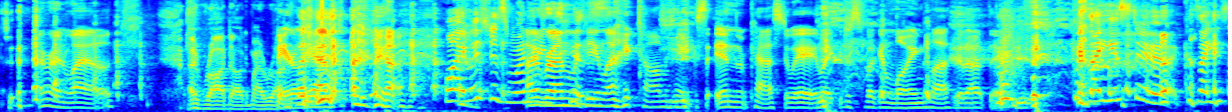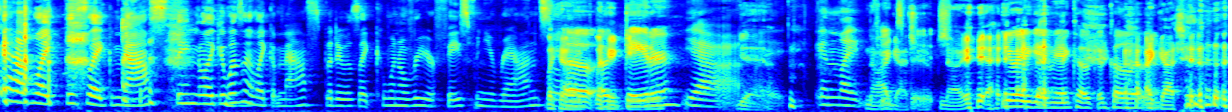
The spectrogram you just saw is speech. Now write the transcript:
I run wild. I raw dog my run. Barely have. yeah. Well, I was just wondering. I wondering. run 'cause- looking like Tom Hanks in Castaway, like just fucking loincloth it out there. Because I used to, because I used to have like this like mask thing. Like it wasn't like a mask, but it was like went over your face when you ran. So Like like, a- Oh, like a, a gaiter? gaiter. yeah, Yeah. like- and like No, I Peach got you. No, yeah. You already gave me a Coca Cola. I got you.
